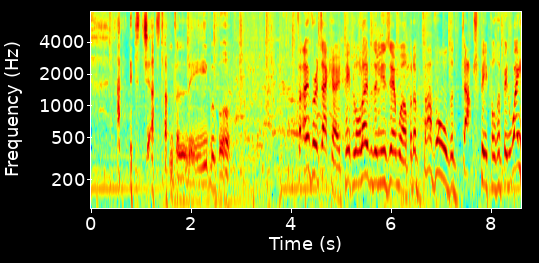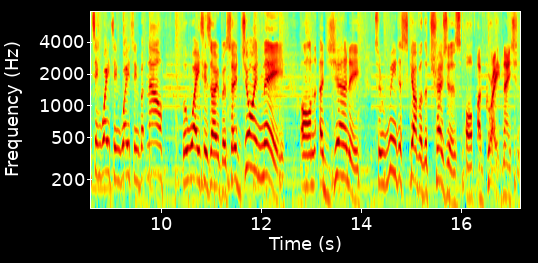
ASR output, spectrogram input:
it's just unbelievable. For over a decade, people all over the museum world, but above all, the Dutch people have been waiting, waiting, waiting, but now the wait is over. So join me on a journey to rediscover the treasures of a great nation.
